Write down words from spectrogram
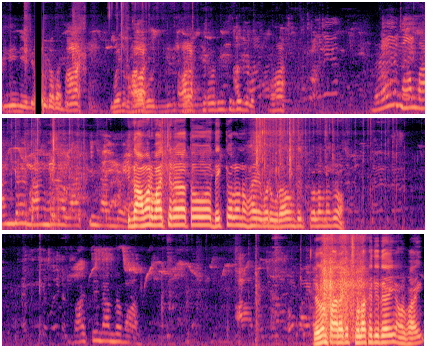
নিয়ে নিল টাকা দিয়ে। ভালো কিন্তু আমার বাচ্চারা তো দেখতে পেলাম না ভাই একবার ওরাও দেখতে পেলাম না গো। দেখুন পায়রাকে ছোলা খেতে দেয় আমার ভাই।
